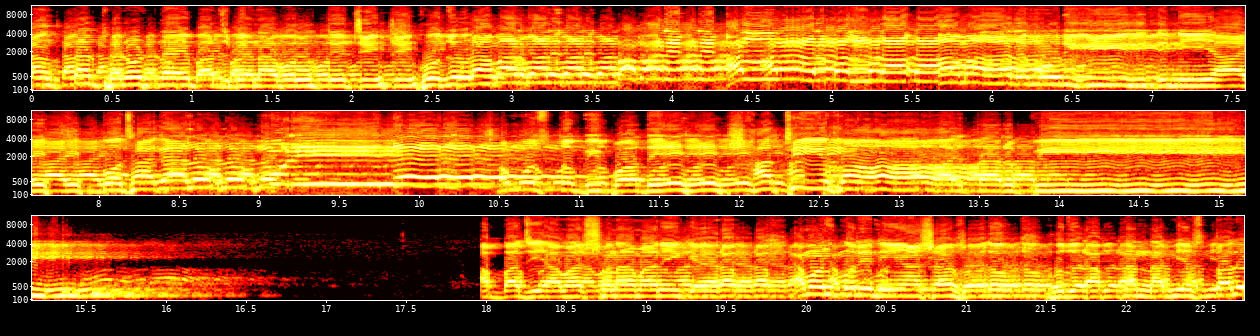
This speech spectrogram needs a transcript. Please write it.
ডাক্তার ফেরত দেয় বাঁচবে না বলতেছে। হুজুর আমার আল্লাহর আমার মুরিদ নিয়ে আয়। বোঝা গেল সমস্ত বিপদে সাথী হয় তার পীর। আব্বাজি, আমার সোনা মানিকেরা এমন করে নিয়ে আসা হলো। হুজুর, আপনার নাভি স্থলে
